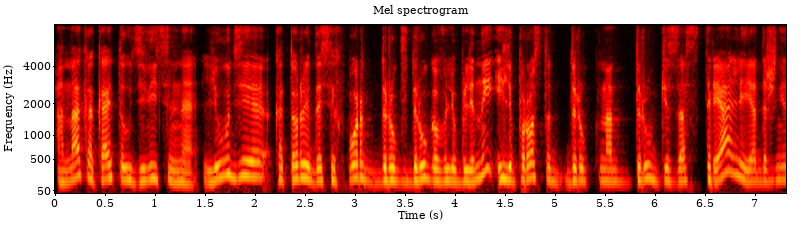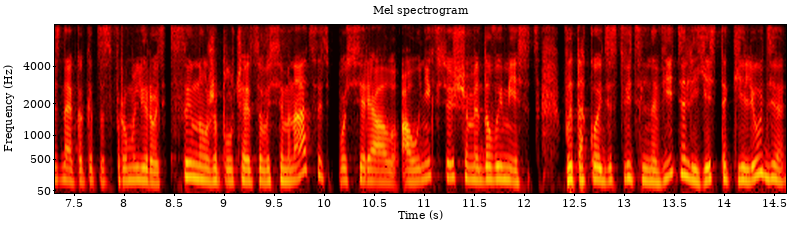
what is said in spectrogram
она какая-то удивительная. Люди, которые до сих пор друг в друга влюблены или просто друг на друге застряли, я даже не знаю, как это сформулировать. Сыну уже, получается, 18 по сериалу, а у них все еще медовый месяц. Вы такое действительно видели? Есть такие люди?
